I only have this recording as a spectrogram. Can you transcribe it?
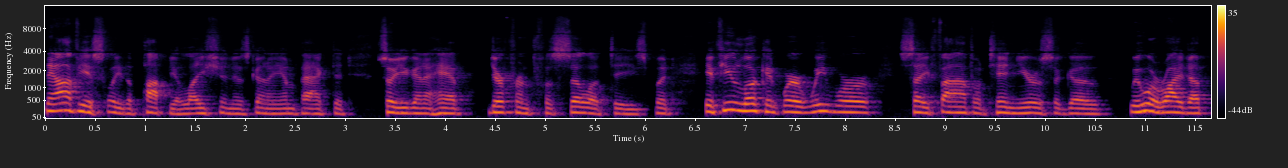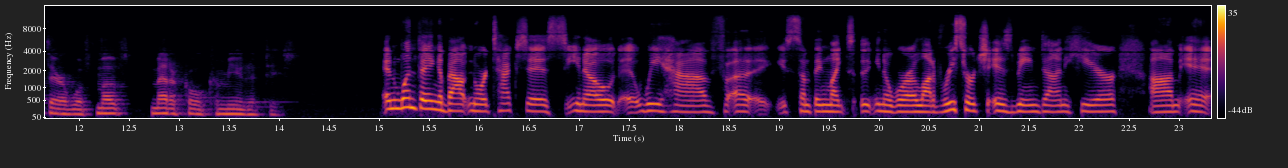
Now, obviously, the population is going to impact it, so you're going to have different facilities. But if you look at where we were, say, five or 10 years ago, we were right up there with most medical communities. And one thing about North Texas, you know, eh, we have uh, something like, you know, where a lot of research is being done here, um, in,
